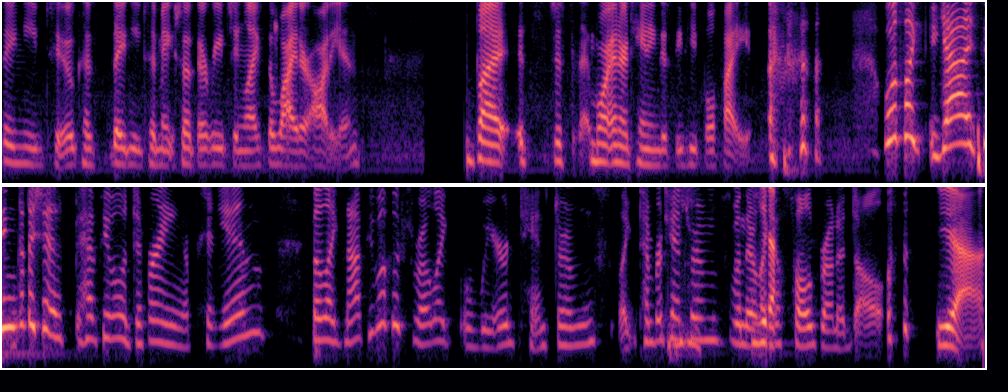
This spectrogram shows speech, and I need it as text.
they need to cuz they need to make sure that they're reaching like the wider audience. But it's just more entertaining to see people fight. Well, it's like, yeah, I think that they should have people with differing opinions, but like not people who throw like weird tantrums, like temper tantrums when they're like Yeah. a full grown adult. yeah.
